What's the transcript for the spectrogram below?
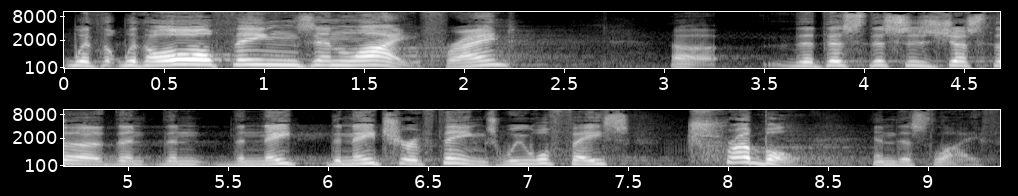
with, with all things in life, right? Uh, that this, this is just the, the, the, the, nat- the nature of things. We will face trouble in this life.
